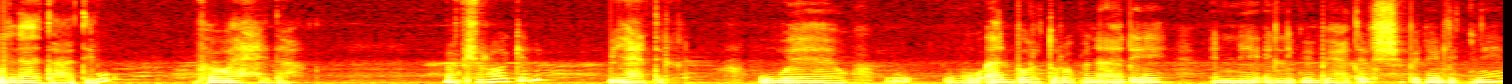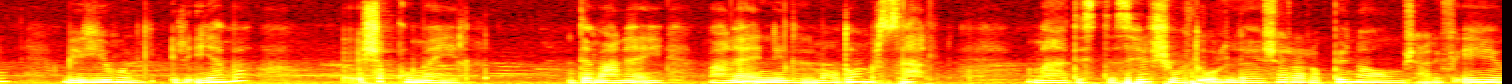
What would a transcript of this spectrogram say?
لا تعدلوا فواحدة. ما فيش راجل بيعدل. و... وقال برضو ربنا قال إيه؟ إن اللي ما بيعدلش بين الاتنين بيجي يوم القيامة شقه مايل ده معناه إيه؟ معناه إن الموضوع مش سهل. ما تستسهلش وتقول شرع ربنا ومش عارف إيه.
